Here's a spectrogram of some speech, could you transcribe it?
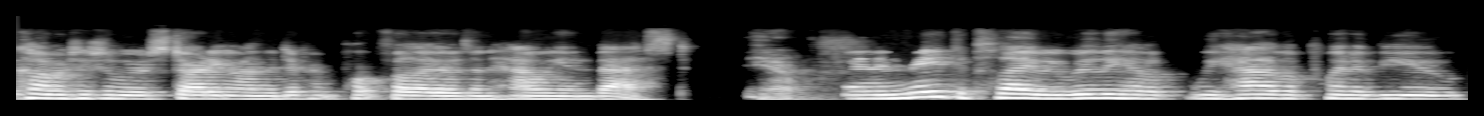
conversation we were starting around the different portfolios and how we invest. Yeah. And in made to play, we really have a we have a point of view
